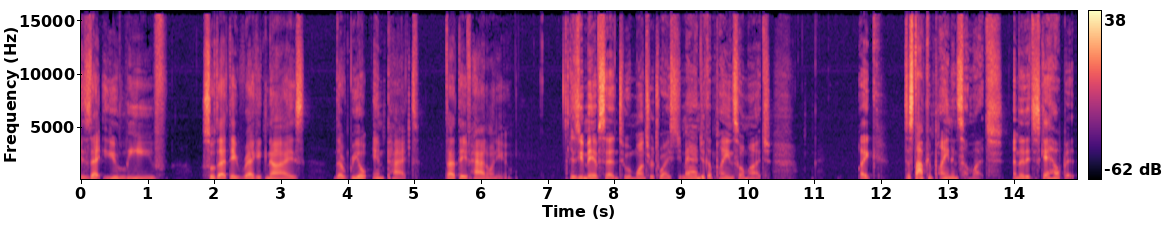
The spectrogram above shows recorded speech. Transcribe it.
is that you leave so that they recognize the real impact that they've had on you. As you may have said to him once or twice, man, you complain so much. Like, just stop complaining so much. And then they just can't help it.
